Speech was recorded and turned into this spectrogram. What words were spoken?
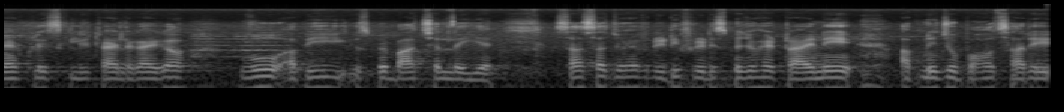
नेटफ्लिक्स के लिए ट्राई लगाएगा, वो अभी उस पर बात चल रही है। साथ साथ जो है डी डी फ्रीडिस में जो है ट्राई ने अपने जो बहुत सारे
